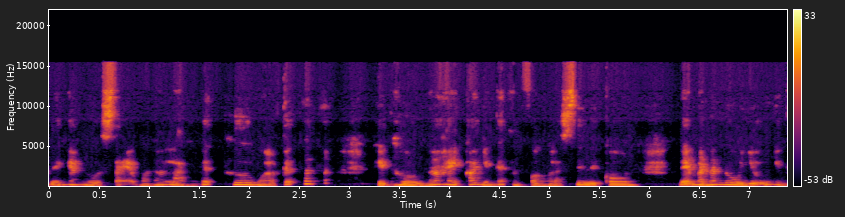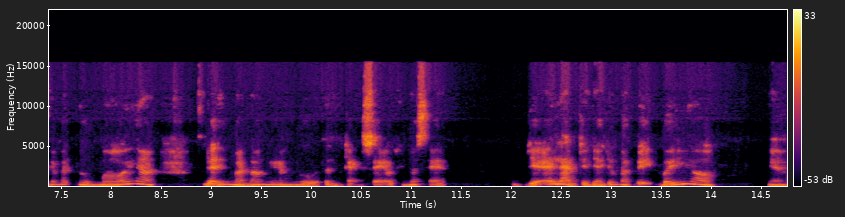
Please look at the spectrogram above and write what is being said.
để ngăn ngừa sẹo mà nó làm vết thương hoặc là kích thích thì thường nó hay có những cái thành phần là silicon để mà nó nuôi dưỡng những cái vết thương mới ha. Để mà nó ngăn ngừa tình trạng sẹo thì nó sẽ dễ làm cho da chúng ta bị bí hơn nha.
